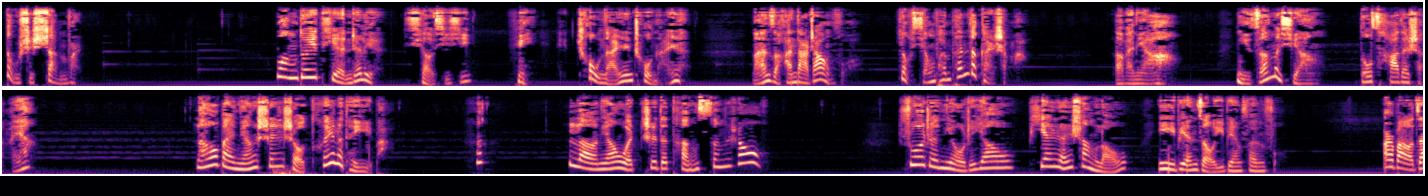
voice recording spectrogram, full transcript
都是膻味儿。”旺堆舔着脸笑嘻嘻：“嘿，臭男人，臭男人，男子汉大丈夫，要香喷喷的干什么？老板娘。”你这么香，都擦的什么呀？老板娘伸手推了他一把，哼，老娘我吃的唐僧肉。说着，扭着腰，翩然上楼，一边走一边吩咐：“二宝子，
